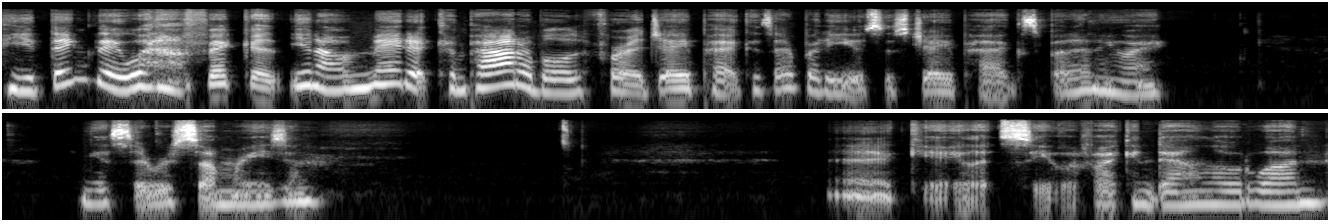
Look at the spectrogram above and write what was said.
You'd think they would have figured, you know, made it compatible for a JPEG because everybody uses JPEGs. But anyway, I guess there was some reason. Okay, let's see if I can download one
